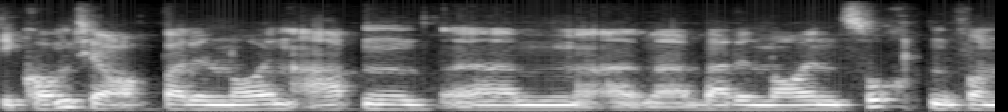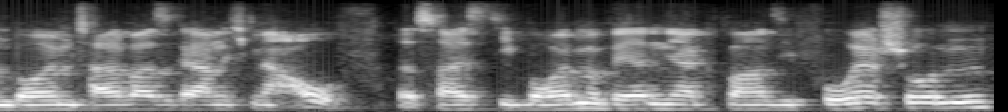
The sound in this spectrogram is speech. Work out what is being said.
die kommt ja auch bei den neuen Arten, ähm, äh, bei den neuen Zuchten von Bäumen teilweise gar nicht mehr auf. Das heißt, die Bäume werden ja quasi vorher schon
